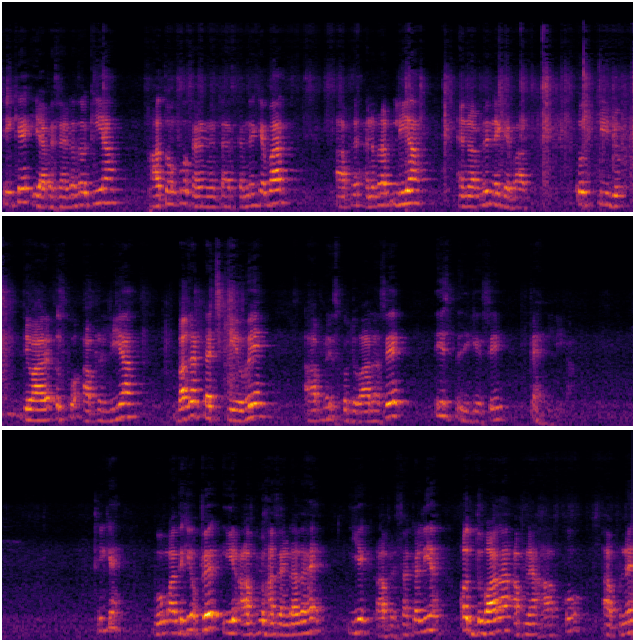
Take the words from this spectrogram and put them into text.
ठीक है, ये आपने सैनिटाइजर किया। हाथों को सैनिटाइज करने के बाद आपने एनवलप लिया एनवलप लेने के बाद उसकी जो दीवार है, उसको आपने लिया, बगैर टच किए हुए आपने इसको दोबारा से इस तरीके से पहन लिया। ठीक है? वो बात देखिए फिर ये आपके हाथ सैनिटाइजर है, ये आपने ऐसा कर लिया और दोबारा अपने हाथ को आपने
